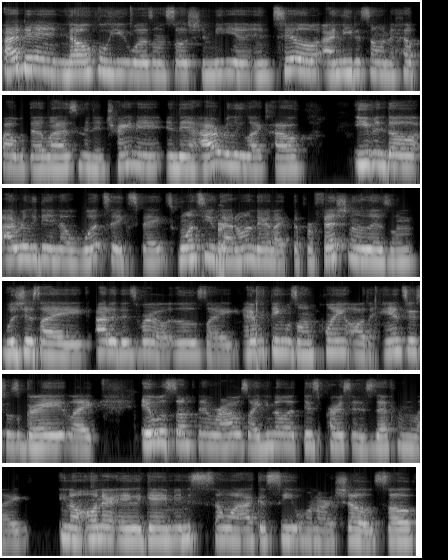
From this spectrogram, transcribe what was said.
I didn't know who you was on social media until I needed someone to help out with that last minute training. And then I really liked how even though I really didn't know what to expect, once you got on there, like the professionalism was just like out of this world. It was like everything was on point, all the answers was great. Like it was something where I was like, you know what, this person is definitely like you know, on their A game, and this is someone I could see on our show. So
